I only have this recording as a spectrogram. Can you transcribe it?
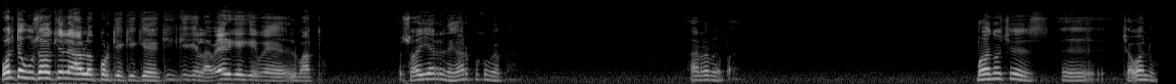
ponte abusado a quién le hablas, porque que, que, que, la verga, que, el vato. Empezó ahí a renegar, pues, con mi papá. Agarra mi papá. Buenas noches, eh, chavalo.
